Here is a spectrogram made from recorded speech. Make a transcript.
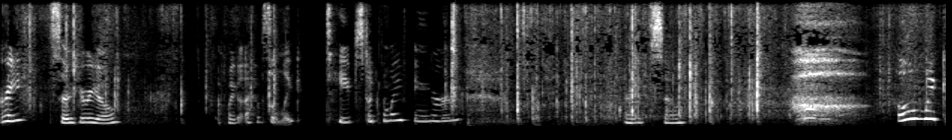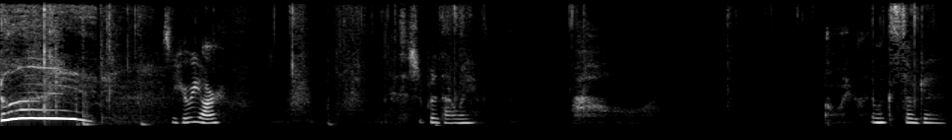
Alright, so here we go. Oh my god, I have some like tape stuck to my finger. Alright, so Oh my god! So here we are. I should put it that way. It looks so good.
